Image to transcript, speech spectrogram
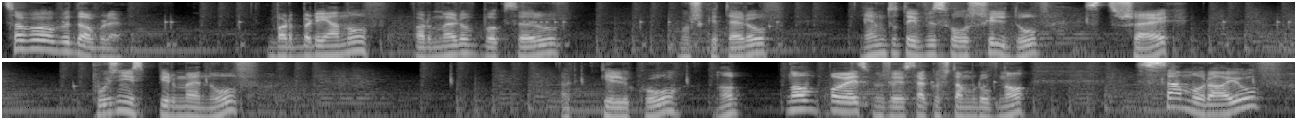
co byłoby dobre. Barbarianów, farmerów, bokserów, muszkieterów. Ja bym tutaj wysłał shieldów z trzech. Później spearmenów. Tak kilku. No, no powiedzmy, że jest jakoś tam równo. Samurajów.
